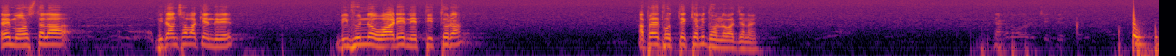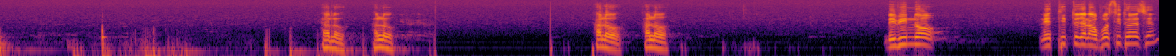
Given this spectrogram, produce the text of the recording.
এই মহস্তলা বিধানসভা কেন্দ্রের বিভিন্ন ওয়ার্ডের নেতৃত্বরা। আপনাদের প্রত্যেককে আমি ধন্যবাদ জানাই। Hello hello. Hello hello. বিভিন্ন নেতৃত্ব যারা উপস্থিত হয়েছেন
